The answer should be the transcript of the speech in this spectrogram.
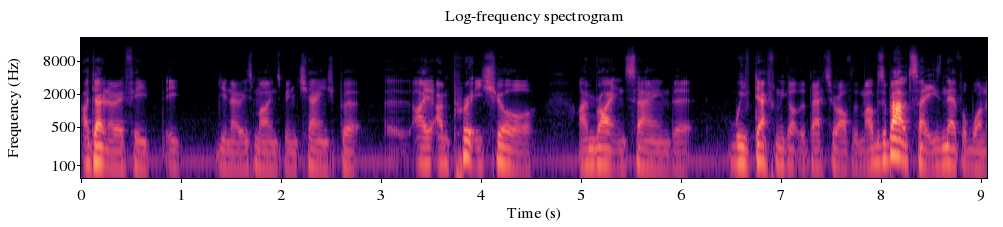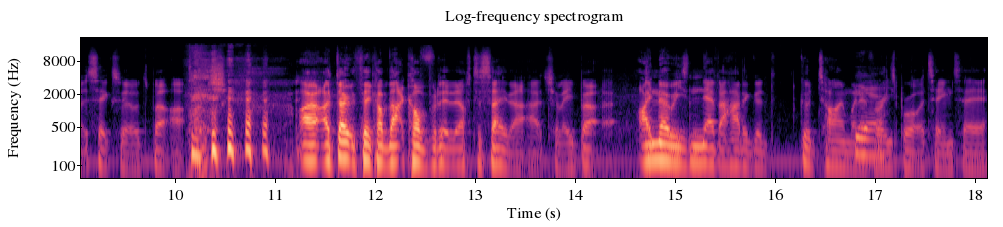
I don't know if he, he you know, his mind's been changed, but uh, I, I'm pretty sure I'm right in saying that we've definitely got the better of them. I was about to say he's never won at Sixfields, but I, I, I, don't think I'm that confident enough to say that actually. But I know he's never had a good good time whenever yeah. he's brought a team to here.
